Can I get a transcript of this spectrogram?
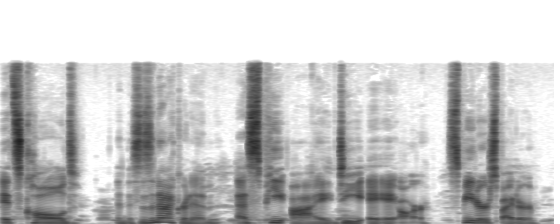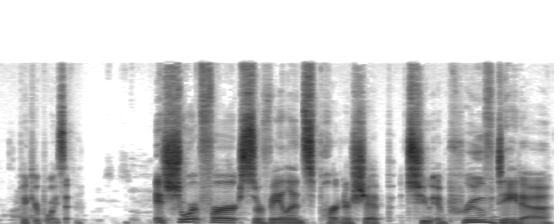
It's called, and this is an acronym, SPIDAAR, Speeder, Spider, Pick your poison. It's short for Surveillance Partnership to Improve Data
